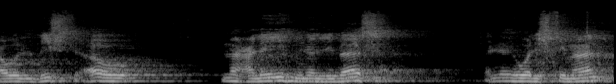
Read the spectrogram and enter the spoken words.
أو البشت أو ما عليه من اللباس الذي هو الاشتمال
